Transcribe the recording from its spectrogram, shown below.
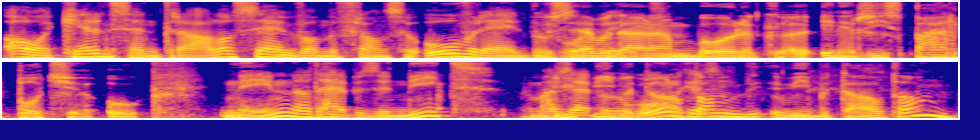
alle kerncentrales zijn van de Franse overheid Dus ze hebben daar een behoorlijk uh, energiespaarpotje ook? Nee, dat hebben ze niet. Maar wie, ze hebben wie, betaalt dan, wie betaalt dan?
